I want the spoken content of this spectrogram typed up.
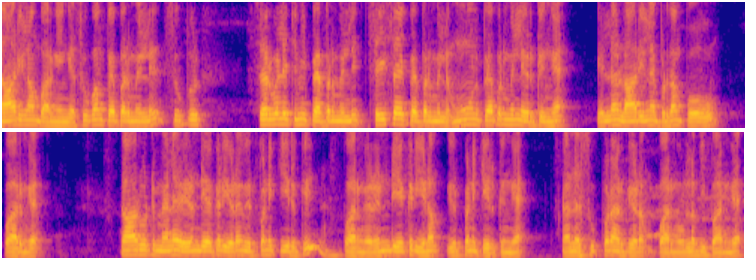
லாரிலாம் பாருங்கள் இங்கே. Subam paper mill super Sarvalakshmi paper mill Seshasayee paper mill மூணு பேப்பர் மில்லு இருக்குங்க. எல்லாம் லாரிலாம் இப்படி தான் போகும் பாருங்கள் தார் ரோட்டு மேலே ரெண்டு ஏக்கர் இடம் விற்பனைக்கு இருக்குது பாருங்கள் ரெண்டு ஏக்கர் இடம் விற்பனைக்கு இருக்குங்க. நல்ல சூப்பராக இருக்குது இடம் பாருங்கள் உள்ளே போய் பாருங்கள்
